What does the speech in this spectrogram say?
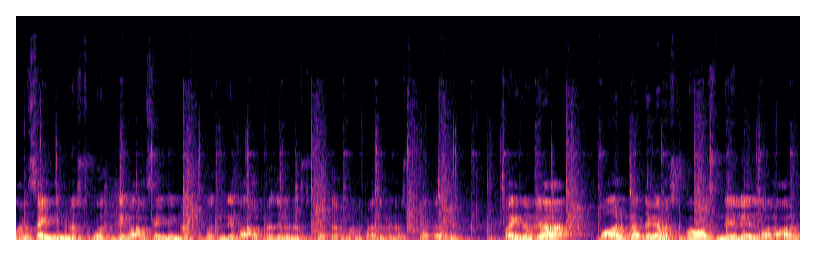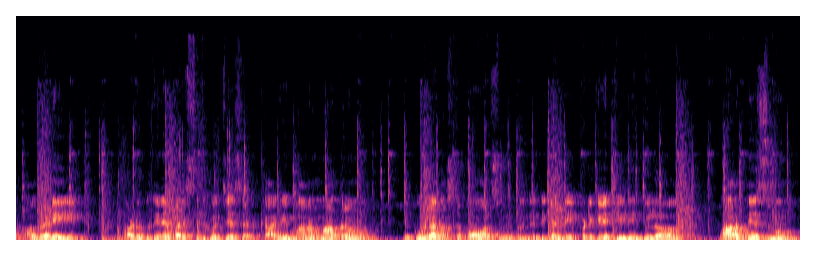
మన సైన్యం నష్టపోతుంది వాళ్ళ సైన్యం నష్టపోతుంది వాళ్ళ ప్రజలు నష్టపోతారు మన ప్రజలు నష్టపోతారు. ఫైనల్గా వాళ్ళు పెద్దగా నష్టపోవాల్సిందే లేదు. వాళ్ళు ఆల్ ఆల్రెడీ అడుగు తినే పరిస్థితికి వచ్చేసారు. కానీ మనం మాత్రం ఎక్కువగా నష్టపోవాల్సి ఉంటుంది. ఎందుకంటే ఇప్పటికే జీడిపిలో భారతదేశం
